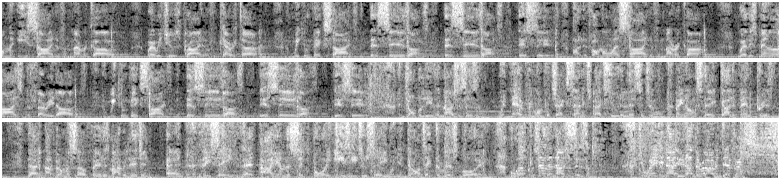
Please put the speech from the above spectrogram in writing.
from the east side of America Where we choose pride over character. And we can pick sides, but this is us This is us, this is I live on the west side of America Where they spin lies into fairy dust. And we can pick sides, but this is us This is us, this is. And don't believe the narcissism When everyone projects and expects you to listen to them Make no mistake, I live in a prison That I built myself, it is my religion. And they say that I am the sick Easy to say when you don't take the risk, boy. Welcome to the narcissism. You're united under our indifference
